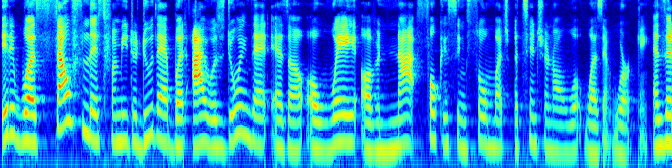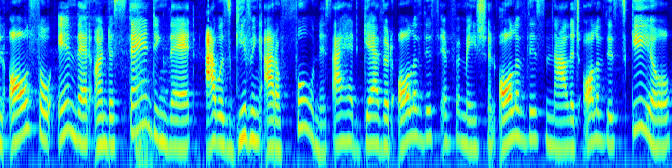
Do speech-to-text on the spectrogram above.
it was selfless for me to do that, but I was doing that as a, a way of not focusing so much attention on what wasn't working. And then also in that, understanding that I was giving out of fullness. I had gathered all of this information, all of this knowledge, all of this skill,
